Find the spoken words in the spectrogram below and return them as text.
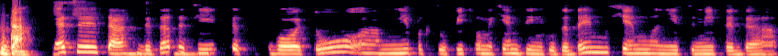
Да. да. Така че, да, децата си искат своето, а, ние пък се опитваме хем да им го дадем, хем ние самите да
